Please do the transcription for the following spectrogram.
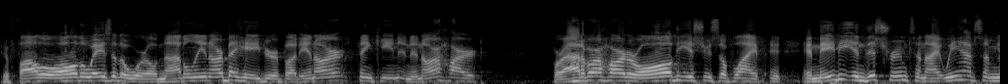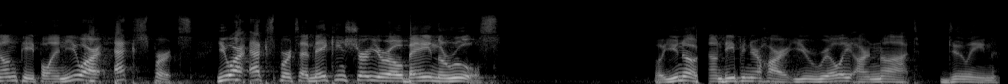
to follow all the ways of the world, not only in our behavior, but in our thinking and in our heart. For out of our heart are all the issues of life. And, and maybe in this room tonight, we have some young people, and you are experts. You are experts at making sure you're obeying the rules. But you know down deep in your heart, you really are not doing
